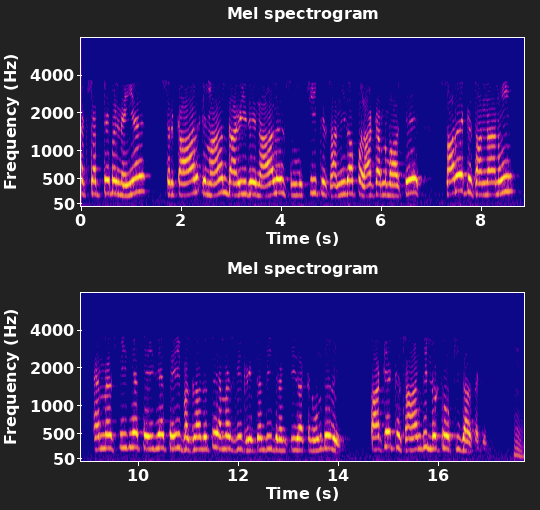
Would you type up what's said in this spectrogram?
ਐਕਸੈਪਟੇਬਲ ਨਹੀਂ ਹੈ। ਸਰਕਾਰ ਇਮਾਨਦਾਰੀ ਦੇ ਨਾਲ ਸਮੁੱਚੀ ਕਿਸਾਨੀ ਦਾ ਭਲਾ ਕਰਨ ਵਾਸਤੇ ਸਾਰੇ ਕਿਸਾਨਾਂ ਨੂੰ ਐਮਐਸਪੀ ਦੀਆਂ 23 ਦੀਆਂ 23 ਫਸਲਾਂ ਦੇ ਉੱਤੇ ਐਮਐਸਪੀ ਖਰੀਦਣ ਦੀ ਗਰੰਟੀ ਦਾ ਕਾਨੂੰਨ ਦੇਵੇ, ਤਾਂ ਕਿ ਕਿਸਾਨ ਦੀ ਲੁੱਟ ਰੋਕੀ ਜਾ ਸਕੇ। ਹੂੰ।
